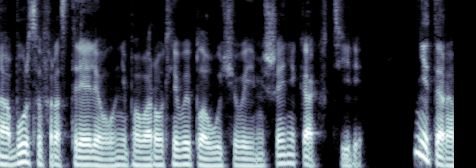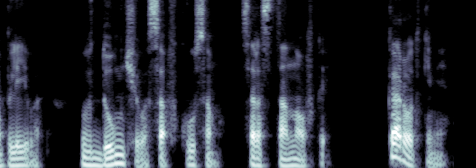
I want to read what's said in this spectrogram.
А Бурцев расстреливал неповоротливые плавучие мишени, как в тире. Неторопливо, вдумчиво, со вкусом, с расстановкой. Короткими,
